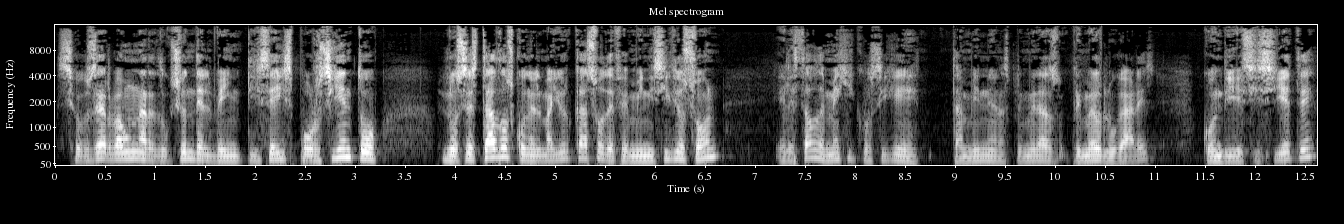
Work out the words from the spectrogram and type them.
se observa una reducción del 26%. Los estados con el mayor caso de feminicidios son el Estado de México sigue también en los primeros lugares, con 17,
